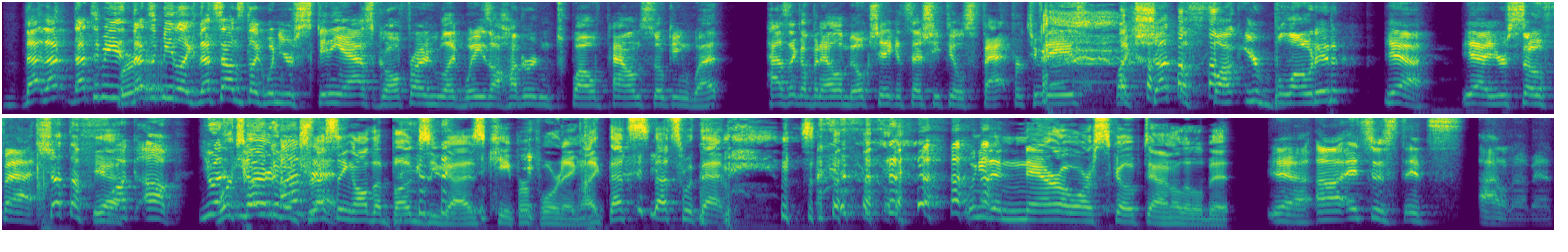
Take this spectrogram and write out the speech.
That, that that to me that to me like that sounds like when your skinny ass girlfriend who like weighs 112 pounds soaking wet has like a vanilla milkshake and says she feels fat for two days. like shut the fuck, you're bloated. Yeah, yeah, you're so fat. Shut the Yeah. fuck up. You We're tired of content. addressing all the bugs you guys keep reporting. Like that's that's what that means. we need to narrow our scope down a little bit. Yeah, uh, it's just it's I don't know, man.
